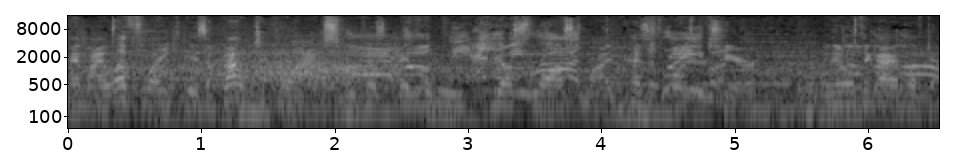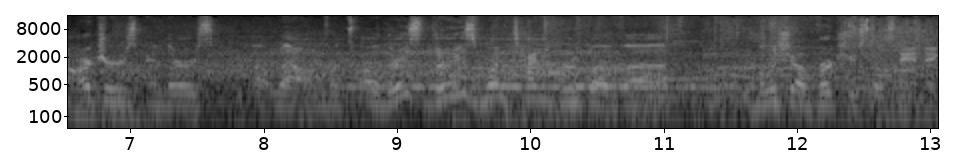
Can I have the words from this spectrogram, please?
and my left flank is about to collapse because I literally just lost my peasant warriors here, and the only thing I have left are archers, and there's, uh, well, I'm like- oh, there is there is one tiny group of uh, militia of virtue still standing.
